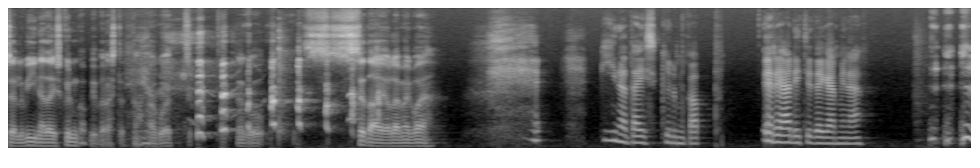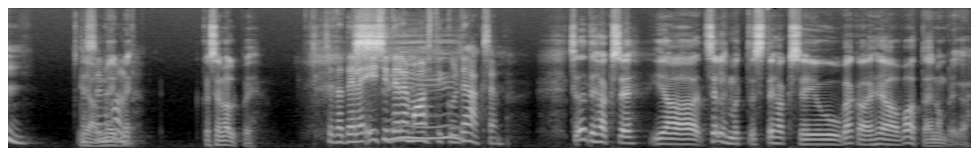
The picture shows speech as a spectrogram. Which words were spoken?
selle viinatäis külmkapi pärast, et noh, nagu, et nagu seda ei ole meil vaja. viinatäis külmkapp, reality tegemine kas see on halb? Kas see on halb või? seda tele, Eesti see... telemaastikul tehakse? seda tehakse ja selles mõttes tehakse ju väga hea vaatajanumbriga,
